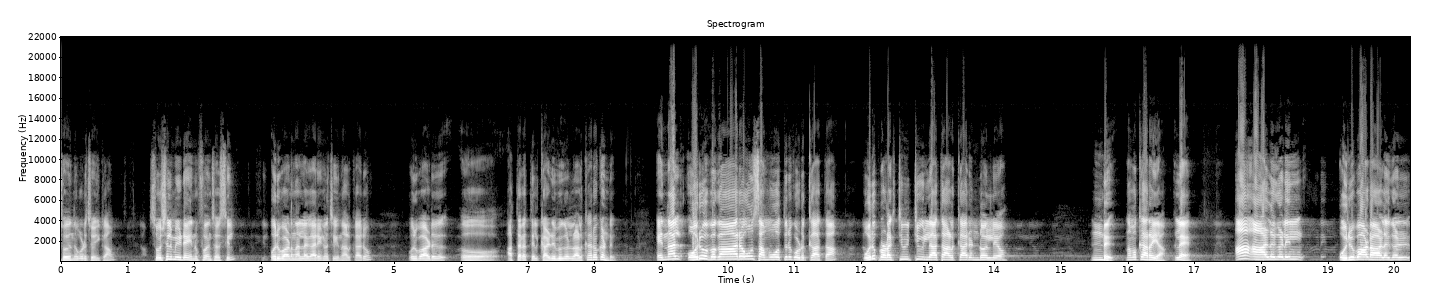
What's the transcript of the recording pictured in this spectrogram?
ചോദ്യം കൂടെ ചോദിക്കാം. സോഷ്യൽ മീഡിയ ഇൻഫ്ലുവൻസേഴ്സിൽ ഒരുപാട് നല്ല കാര്യങ്ങൾ ചെയ്യുന്ന ആൾക്കാരും ഒരുപാട് അത്തരത്തിൽ കഴിവുകളുള്ള ആൾക്കാരൊക്കെ ഉണ്ട്. എന്നാൽ ഒരു ഉപകാരവും സമൂഹത്തിന് കൊടുക്കാത്ത ഒരു പ്രൊഡക്ടിവിറ്റിയും ഇല്ലാത്ത ആൾക്കാരുണ്ടോ ഇല്ലയോ? ഉണ്ട്. നമുക്കറിയാം അല്ലേ? ആ ആളുകളിൽ ഒരുപാട് ആളുകൾ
